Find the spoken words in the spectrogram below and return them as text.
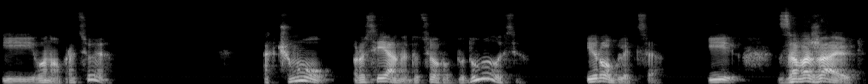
І воно працює. Так чому росіяни до цього додумалися і роблять це, і заважають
